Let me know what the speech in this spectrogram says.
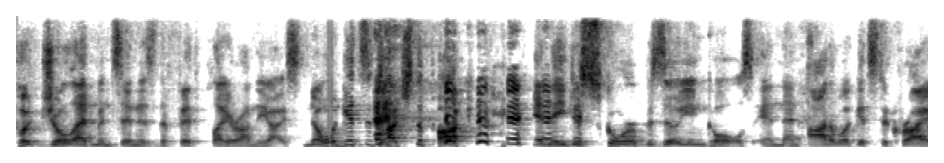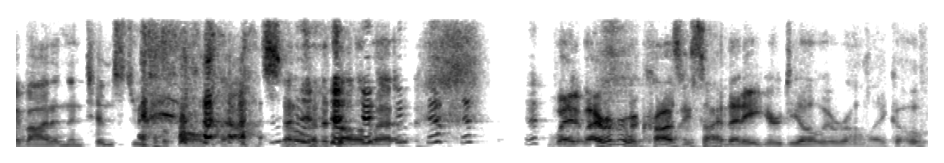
put Joel Edmundson as the fifth player on the ice. No one gets to touch the puck, and they just score a bazillion goals. And then Ottawa gets to cry about it, and then Tim Stützle falls down. So that's what it's all about. When, I remember when Crosby signed that eight-year deal, we were all like, "Oh,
